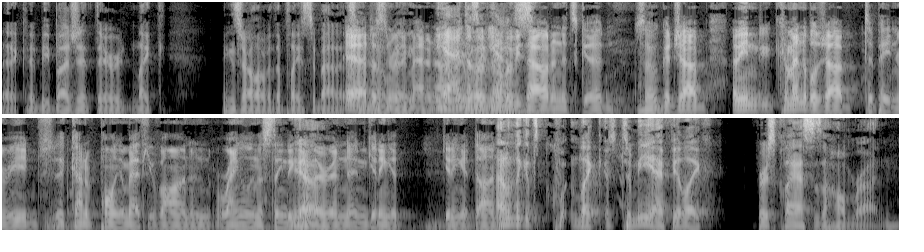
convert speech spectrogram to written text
that it could be budget. There were like things are all over the place about it. Yeah, so it doesn't really matter now. Yeah, it the, movie, yeah. the movie's out and it's good. So Mm-hmm. good job. I mean, commendable job to Peyton Reed, kind of pulling a Matthew Vaughn and wrangling this thing together and, and getting it getting it done. I don't think it's like to me. I feel like First Class is a home run.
